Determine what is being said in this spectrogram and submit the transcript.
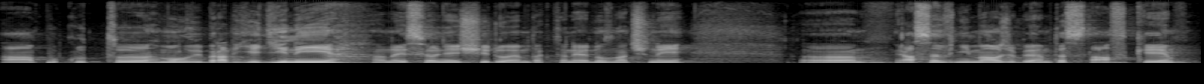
A pokud eh, mohu vybrat jediný nejsilnější dojem, tak ten je jednoznačný. Eh, já jsem vnímal, že během té stávky, eh,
